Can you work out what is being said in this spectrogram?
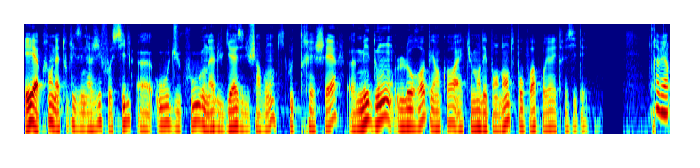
Et après, on a toutes les énergies fossiles euh, où, du coup, on a du gaz et du charbon qui coûtent très cher, mais dont l'Europe est encore actuellement dépendante pour pouvoir produire l'électricité. Très bien.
